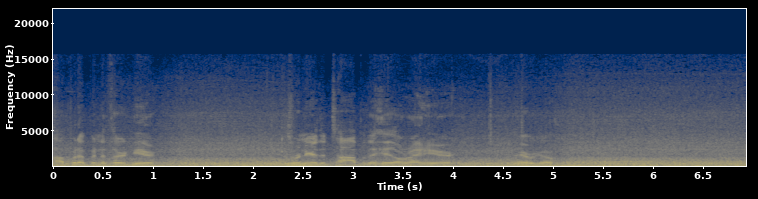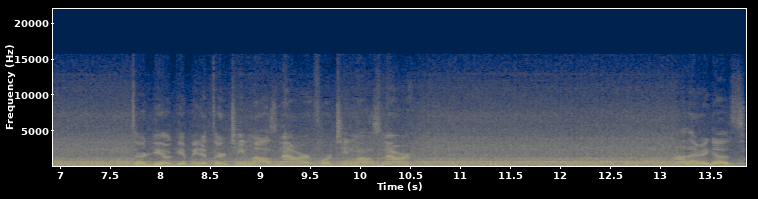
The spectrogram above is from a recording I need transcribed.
Hop it up into third gear. Because we're near the top of the hill right here. There we go. Third gear will get me to 13 miles an hour, 14 miles an hour. Oh, there he goes.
